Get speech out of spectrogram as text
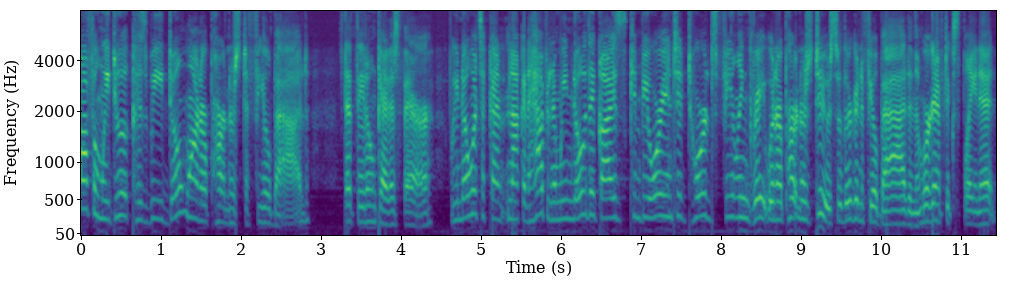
often we do it because we don't want our partners to feel bad that they don't get us there. We know it's not going to happen, and we know that guys can be oriented towards feeling great when our partners do. So they're going to feel bad, and then we're going to have to explain it,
